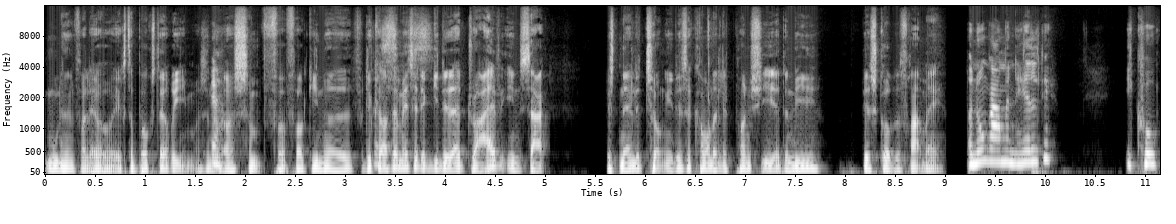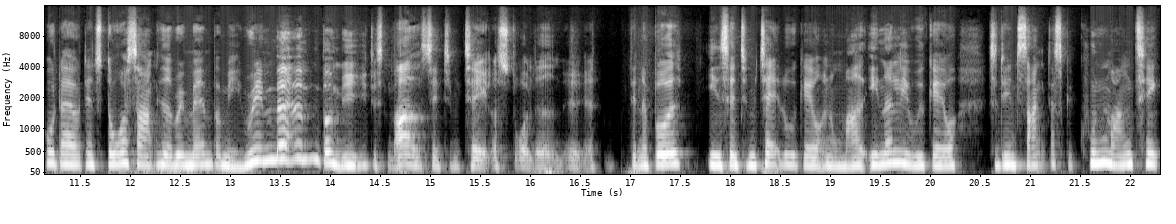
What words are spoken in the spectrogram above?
muligheden for at lave ekstra bogstavrim og sådan Ja. noget, også som, for, for at give noget, for det kan også være med til at give det der drive i en sang. Hvis den er lidt tung i det, så kommer der lidt punch i, at den lige bliver skubbet fremad. Og nogle gange er man heldig. I Coco, der er jo den store sang, hedder Remember Me. Remember Me. Det er sådan meget sentimental og storladen. Øh, Den er både i en sentimental udgave og nogle meget inderlige udgaver. Så det er en sang, der skal kunne mange ting.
